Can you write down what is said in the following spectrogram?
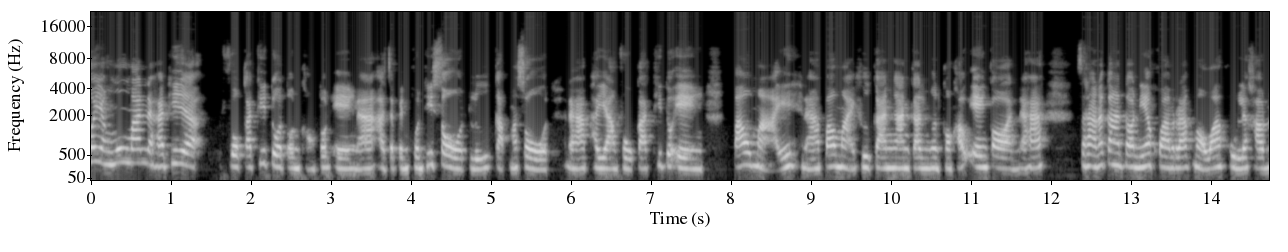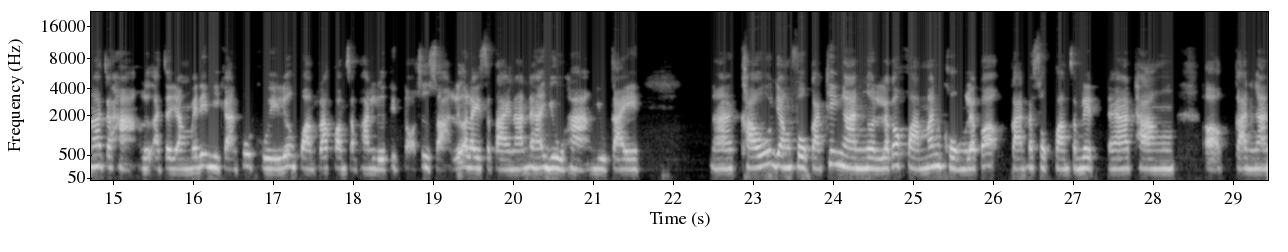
ก็ยังมุ่งมั่นนะคะ ที่จะ โฟกัสที่ตัวตนของตนเองนะ อาจจะเป็นคนที่โสดหรือกลับมาโสดนะคะพยายามโฟกัสที่ตัวเองเป้าหมายนะเป้าหมายคือการงานการเงินของเขาเองก่อนนะคะสถานการณ์ตอนนี้ความรักหมอว่าคุณและเขาน่าจะห่าง หรืออาจจะยังไม่ได้มีการพูดคุยเรื่องความรักความสัมพันธ์หรือติดต่อสื่อสารหรืออะไรสไตล์นั้นนะคะอยู่ห่างอยู่ไกล นะเขายังโฟกัสที่งานเงินแล้วก็ความมั่นคง แล้วก็การประสบความสำเร็จนะคะทางการงาน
